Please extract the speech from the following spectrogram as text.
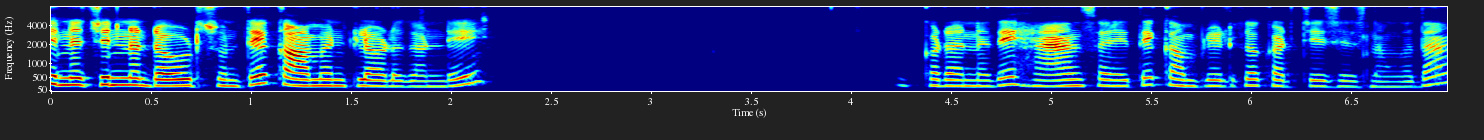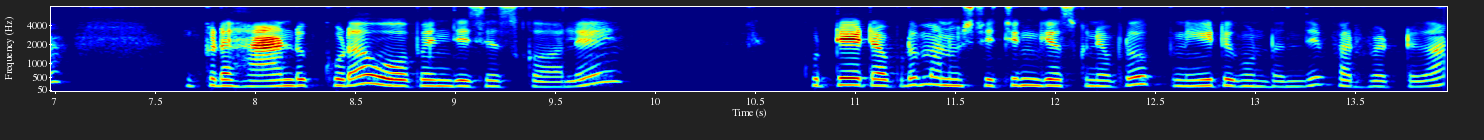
చిన్న చిన్న డౌట్స్ ఉంటే కామెంట్లో అడగండి. ఇక్కడ అనేది హ్యాండ్స్ అయితే కంప్లీట్గా కట్ చేసేసినాం కదా. ఇక్కడ హ్యాండ్ కూడా ఓపెన్ చేసేసుకోవాలి. కుట్టేటప్పుడు మనం స్టిచ్చింగ్ చేసుకునేప్పుడు నీట్గా ఉంటుంది పర్ఫెక్ట్గా.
